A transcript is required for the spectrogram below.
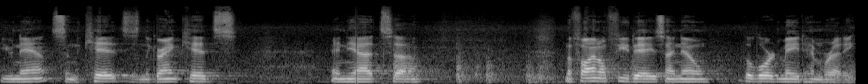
you, Nance, and the kids and the grandkids. And yet, uh, in the final few days, I know the Lord made him ready.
